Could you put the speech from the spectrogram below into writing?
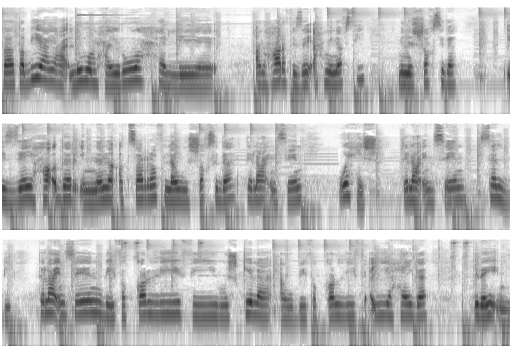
فطبيعي عقلهم هيروح اللي أنا هعرف إزاي أحمي نفسي من الشخص ده. إزاي هقدر إن أنا أتصرف لو الشخص ده طلع إنسان وحش طلع إنسان سلبي طلع إنسان بيفكر لي في مشكلة أو بيفكر لي في أي حاجة تضايقني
